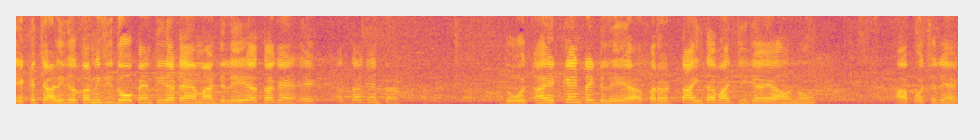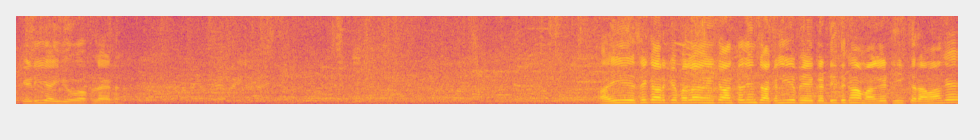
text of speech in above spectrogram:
1:40 ਤੇ ਉਤਰਨੀ ਸੀ 2:35 ਦਾ ਟਾਈਮ ਆ ਡਿਲੇ ਅੱਧਾ ਘੰਟਾ ਅੱਧਾ ਘੰਟਾ। ਦੋ, ਆ 1 ਘੰਟਾ ਹੀ ਡਿਲੇ ਆ, ਪਰ 2:30 ਦਾ ਵੱਜ ਹੀ ਗਏ ਆ ਹੁਣ ਨੂੰ। ਆ ਪੁੱਛਦੇ ਆ, ਕਿਹੜੀ ਆਈ ਹੋਆ ਫਲੈਟ ਆਈ ਇਸੇ ਕਰਕੇ ਪਹਿਲਾਂ ਅਸੀਂ ਕਿਹਾ, ਅੰਕਲ ਜੀ ਨੂੰ ਚੱਕ ਲਈਏ, ਫੇਰ ਗੱਡੀ ਦਿਖਾਵਾਂਗੇ, ਠੀਕ ਕਰਾਵਾਂਗੇ।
